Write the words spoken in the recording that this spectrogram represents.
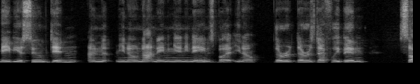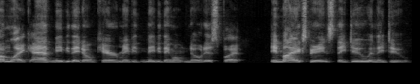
maybe assume didn't i'm you know not naming any names but you know there there has definitely been some like eh maybe they don't care. Maybe maybe they won't notice. But in my experience they do and they do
